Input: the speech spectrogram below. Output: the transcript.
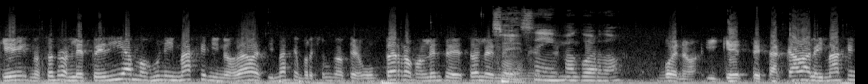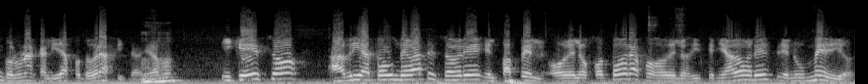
que nosotros le pedíamos una imagen y nos daba esa imagen, por ejemplo, no sé, un perro con lente de sol en, Sí. en- Sí, me acuerdo. Bueno, y que te sacaba la imagen con una calidad fotográfica, digamos, y que eso habría todo un debate sobre el papel o de los fotógrafos o de los diseñadores en un medio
